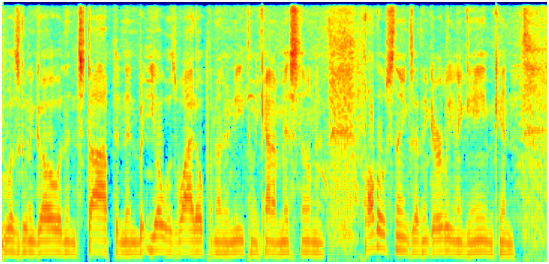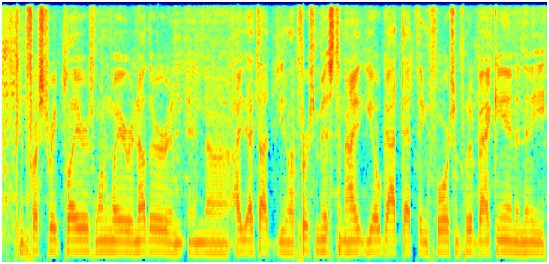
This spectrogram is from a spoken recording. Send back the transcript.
was going to go and then stopped and then but Yo was wide open underneath and we kind of missed him and all those things I think early in a game can can frustrate players one way or another. And, and uh, I, I thought, you know, the first miss tonight, Yo got that thing for us and put it back in, and then he,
